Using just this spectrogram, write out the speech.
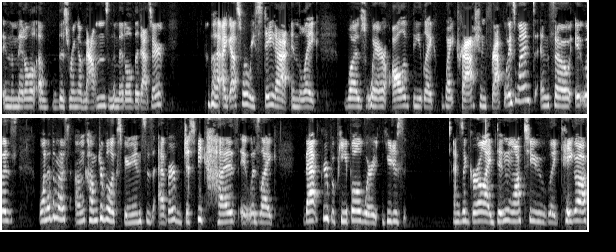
in the middle of this ring of mountains in the middle of the desert. But I guess where we stayed at in the lake was where all of the like white trash and frat boys went and so it was one of the most uncomfortable experiences ever just because it was like that group of people where you just as a girl I didn't want to like take off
